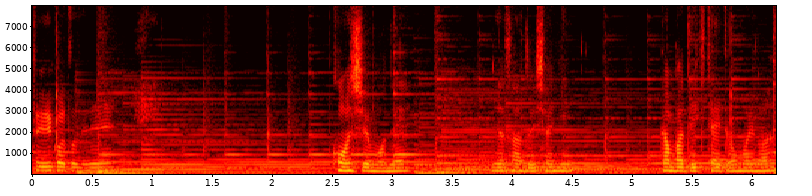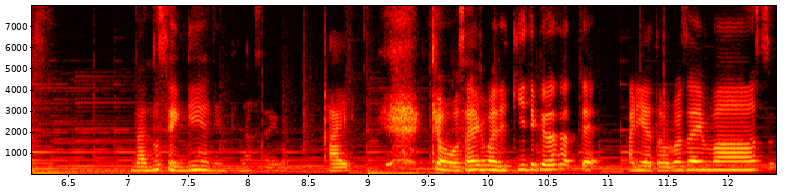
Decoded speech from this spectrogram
ということでね、今週もね、皆さんと一緒に頑張っていきたいと思います。何の宣言やねんってな、最後。はい。今日も最後まで聞いてくださってありがとうございます。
